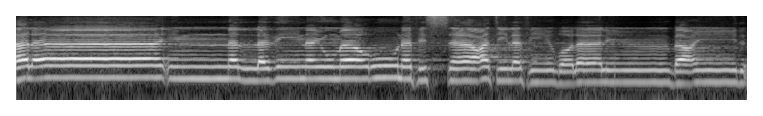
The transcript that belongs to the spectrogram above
ألا إن الذين يمارون في الساعة لفي ضلال بعيد.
